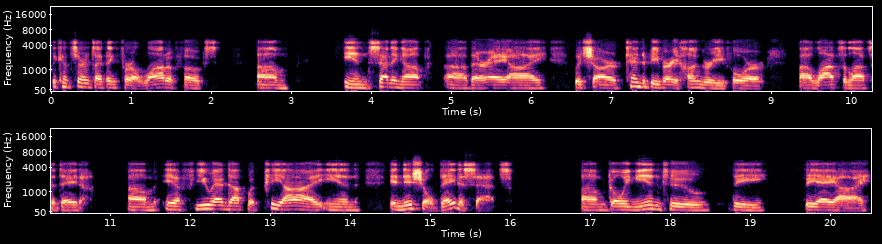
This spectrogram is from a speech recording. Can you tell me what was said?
the concerns I think for a lot of folks um, in setting up uh, their AI, which are tend to be very hungry for uh, lots and lots of data. Um, if you end up with PI in initial data sets um, going into the the AI,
